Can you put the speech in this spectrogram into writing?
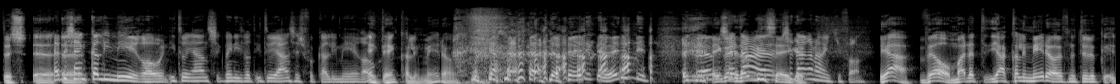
Dus, eh, Hebben eh, zij een Calimero, een Italiaans, ik weet niet wat Italiaans is voor Calimero. ik denk Calimero. dat, weet ik, dat weet ik niet. Eh, weet is het ook niet er zeker. daar een handje van? Ja, wel. Maar dat, ja, Calimero heeft natuurlijk.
